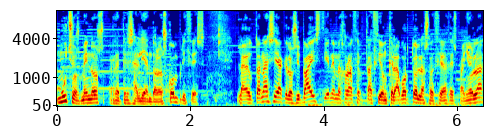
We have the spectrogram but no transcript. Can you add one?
muchos menos represaliando a los cómplices. La eutanasia, que lo sepáis, tiene mejor aceptación que el aborto en la sociedad española,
